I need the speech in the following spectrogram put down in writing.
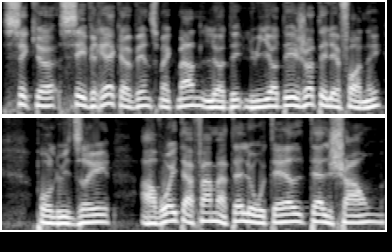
c'est que c'est vrai que Vince McMahon l'a lui a déjà téléphoné pour lui dire envoie ta femme à tel hôtel, telle chambre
